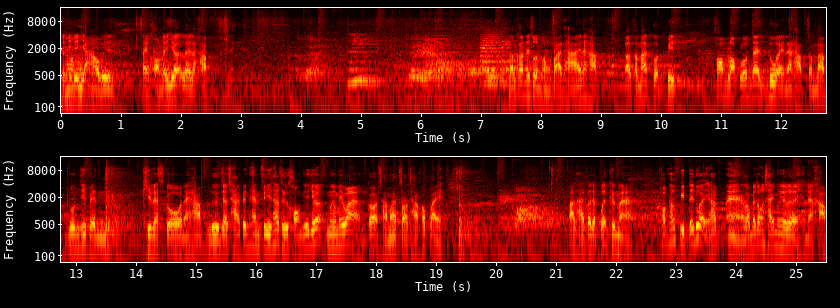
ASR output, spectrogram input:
ตัวนี้จะยาวไปใส่ของได้เยอะเลยล่ะครับ แล้วก็ในส่วนของฝาท้ายนะครับ เราสามารถกดปิด พร้อมล็อกรถได้ด้วยนะครับสำหรับรุ่นที่เป็น Keyless Go นะครับ หรือจะใช้เป็นแฮนด์ฟรีถ้าถือของเยอะๆ มือไม่ว่างก็สามารถสอดเท้าเข้าไป ฝาท้ายก็จะเปิดขึ้นมา พร้อมทั้งปิดได้ด้วยครับอ่าเราไม่ต้องใช้มือเลยนะครับ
